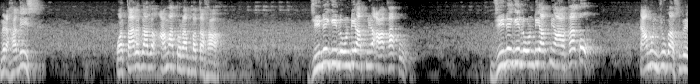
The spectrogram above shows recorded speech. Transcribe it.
মেরা হাদিস ও তার আমা তো রাব্বা তাহা জিনেগি লোন্ডি আপনি আঁকা কো জিনেগি লন্ডি আপনি আঁকা কো এমন যুগ আসবে।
